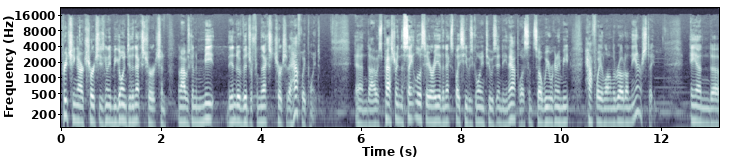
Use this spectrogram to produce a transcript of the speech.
preaching our church. He's going to be going to the next church, and, and I was going to meet the individual from the next church at a halfway point and I was pastoring the St. Louis area. The next place he was going to was Indianapolis, and so we were going to meet halfway along the road on the interstate. And uh,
